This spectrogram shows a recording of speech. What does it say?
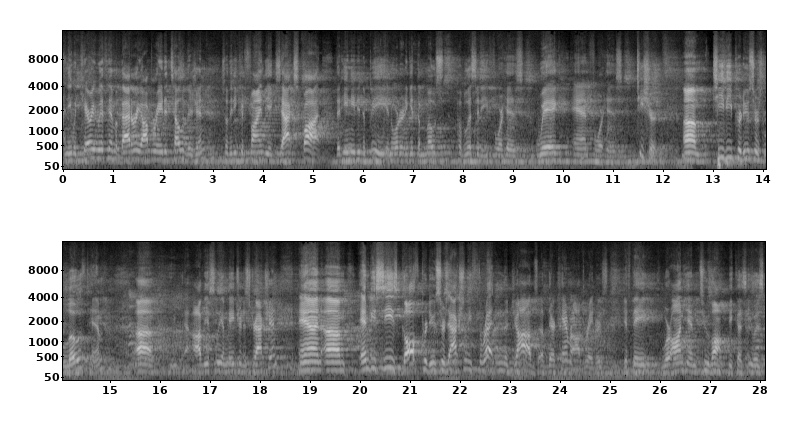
and he would carry with him a battery operated television so that he could find the exact spot that he needed to be in order to get the most publicity for his wig and for his t shirt. Um, TV producers loathed him. Uh, obviously, a major distraction. And um, NBC's golf producers actually threatened the jobs of their camera operators if they were on him too long because he was,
